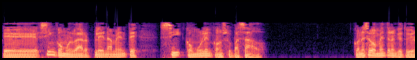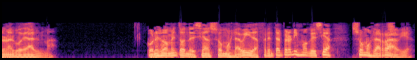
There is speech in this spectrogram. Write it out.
eh, sin comulgar plenamente, sí comulguen con su pasado. Con ese momento en el que tuvieron algo de alma. Con ese momento donde decían somos la vida, frente al peronismo que decía somos la rabia.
